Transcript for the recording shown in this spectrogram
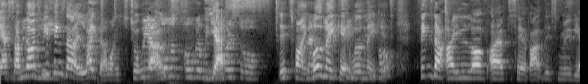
Yes, I've got a few things that I like that I wanted to talk We about. We are almost over with yes, the hour, so it's fine. let's we'll make it. We'll make people. it. Things that I love, I have to say about this movie,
